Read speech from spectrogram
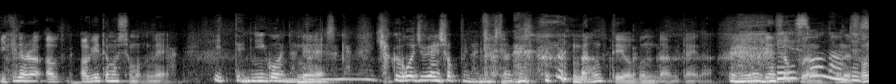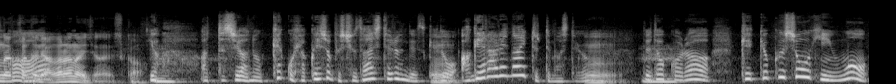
いきなりあ上げてましたもんね。1.25になりましたけ？ど、ね、150円ショップになりましたね。なんて呼ぶんだみたいな。100円ショップなんて、ね、そんな簡単に上がらないじゃないですか。いや、私あの結構100円ショップ取材してるんですけど、うん、上げられないって言ってましたよ、うん、でだから結局商品を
